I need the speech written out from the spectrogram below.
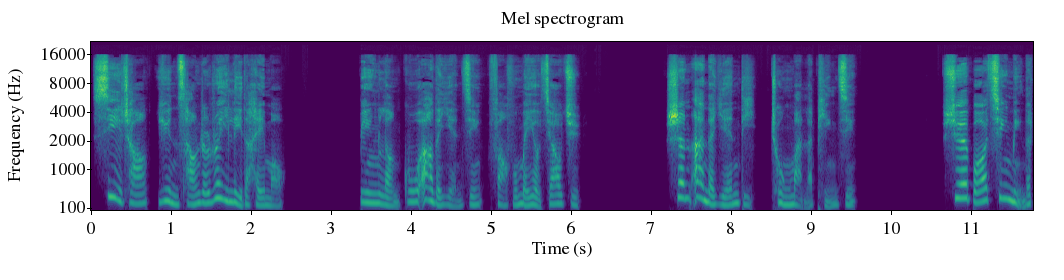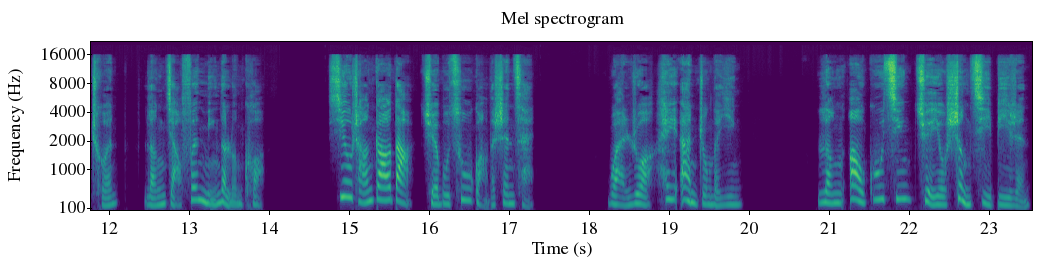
细长蕴藏着锐利的黑眸。冰冷孤傲的眼睛仿佛没有焦距，深暗的眼底充满了平静。削薄轻敏的唇，棱角分明的轮廓，修长高大却不粗犷的身材，宛若黑暗中的鹰，冷傲孤清却又盛气逼人。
